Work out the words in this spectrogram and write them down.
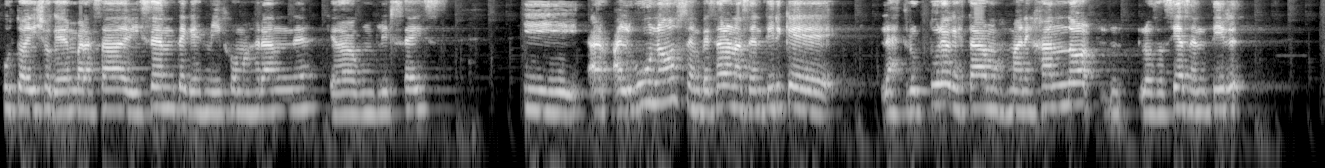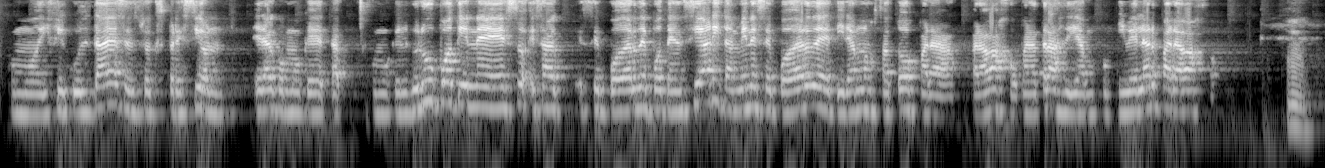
justo ahí yo quedé embarazada de Vicente, que es mi hijo más grande, que a cumplir seis y algunos empezaron a sentir que la estructura que estábamos manejando los hacía sentir como dificultades en su expresión. Era como que, como que el grupo tiene eso, ese poder de potenciar y también ese poder de tirarnos a todos para, abajo, para atrás, digamos, nivelar para abajo. Mm.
